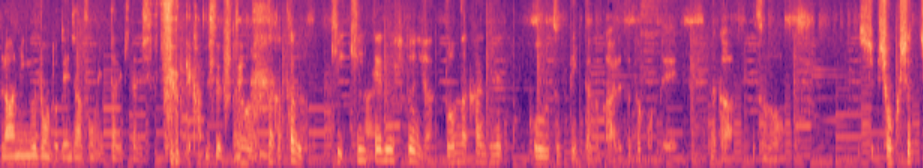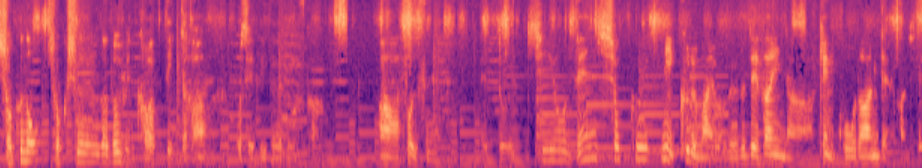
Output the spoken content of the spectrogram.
ラーニングゾーンとデンジャーゾーン行ったり来たりするって感じですね。うんなんか多分き聞いてる人にはどんな感じでこう移っていったのかあれだと思うんでなんかそのし職種職の職種がどういうふうに変わっていったかはい教えていただけますか、ああそうですね。えっと一応前職に来る前はウェブデザイナー兼コーダーみたいな感じで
